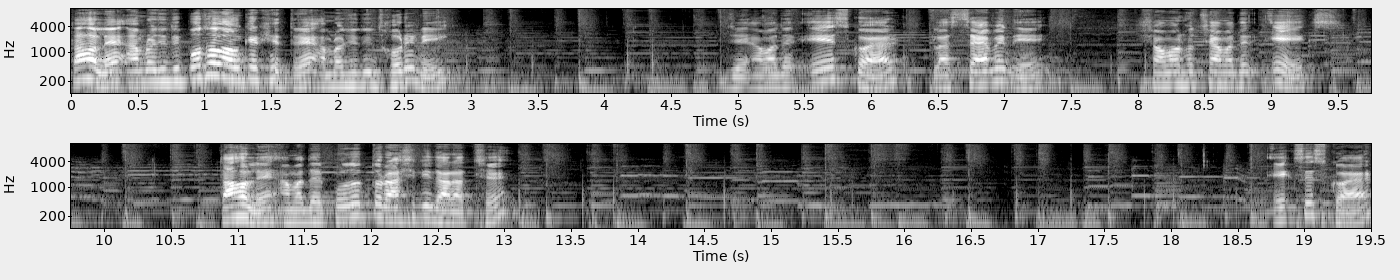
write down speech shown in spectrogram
তাহলে আমরা যদি প্রথম অঙ্কের ক্ষেত্রে আমরা যদি ধরে নেই যে আমাদের a square plus seven a সমান হচ্ছে আমাদের এক্স তাহলে আমাদের প্রদত্ত রাশিটি দাঁড়াচ্ছে? X square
